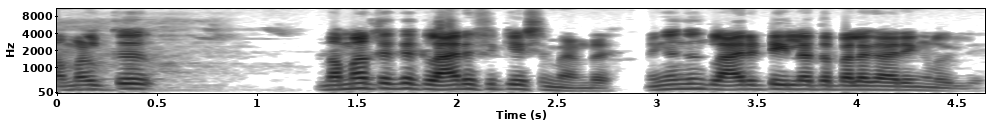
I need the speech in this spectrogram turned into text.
നമ്മൾക്ക് നമ്മൾക്കൊക്കെ ക്ലാരിഫിക്കേഷൻ വേണ്ടേ? നിങ്ങൾക്കും ക്ലാരിറ്റി ഇല്ലാത്ത പല കാര്യങ്ങളും ഇല്ലേ?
